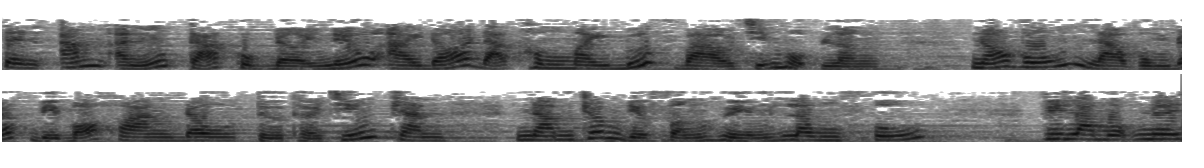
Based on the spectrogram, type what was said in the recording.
tên ám ảnh cả cuộc đời nếu ai đó đã không may bước vào chỉ một lần. Nó vốn là vùng đất bị bỏ hoang đâu từ thời chiến tranh, nằm trong địa phận huyện Long Phú, vì là một nơi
